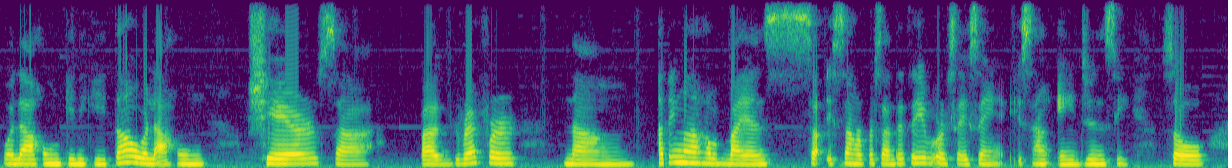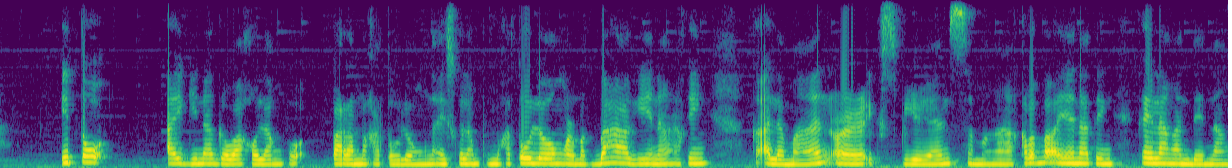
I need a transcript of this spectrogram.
Wala akong kinikita, wala akong share sa pag-refer ng ating mga kababayan sa isang representative or sa isang, isang agency. So, ito ay ginagawa ko lang po para makatulong. Nais ko lang po makatulong or magbahagi ng aking kaalaman or experience sa mga kababayan nating kailangan din ng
